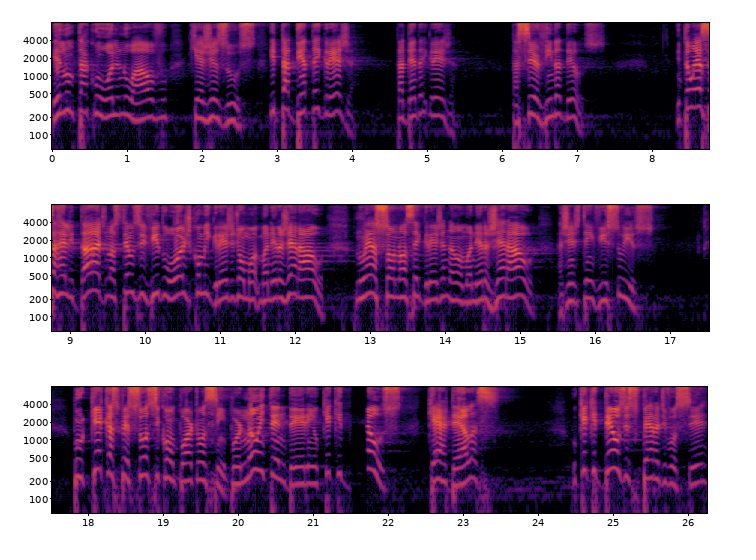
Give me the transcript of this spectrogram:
Ele não está com o olho no alvo, que é Jesus. E está dentro da igreja. Está dentro da igreja. Está servindo a Deus. Então, essa realidade nós temos vivido hoje como igreja de uma maneira geral. não é só nossa igreja, não, a maneira geral, a gente tem visto isso. Por que, que as pessoas se comportam assim? Por não entenderem o que, que Deus quer delas, o que, que Deus espera de você,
